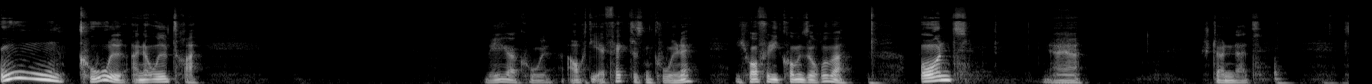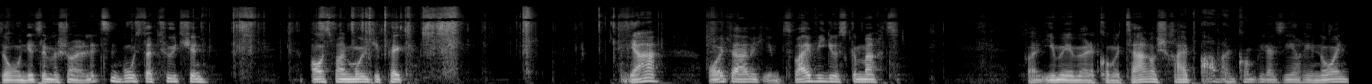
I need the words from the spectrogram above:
Uh, cool, eine Ultra. Mega cool. Auch die Effekte sind cool, ne? Ich hoffe, die kommen so rüber. Und, naja, Standard. So, und jetzt sind wir schon am letzten Booster-Tütchen aus meinem Multipack. Ja, heute habe ich eben zwei Videos gemacht, weil ihr mir in meine Kommentare schreibt, oh, wann kommt wieder Serie 9?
